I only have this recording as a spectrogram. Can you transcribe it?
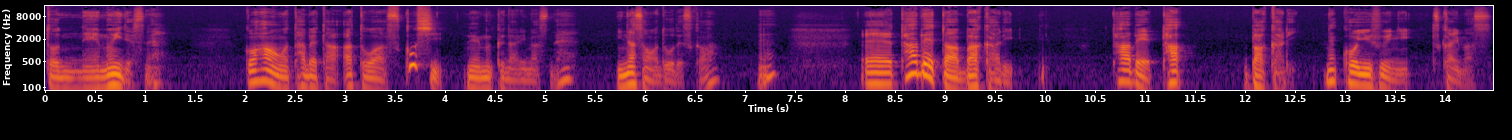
と眠いですね。ご飯を食べた後は少し眠くなりますね。皆さんはどうですか、ね。えー、食べたばかり。食べたばかり、ね、こういうふうに使います。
